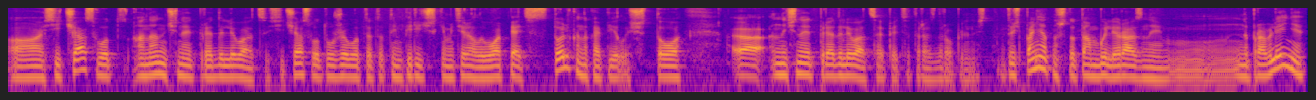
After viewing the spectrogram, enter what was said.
а, сейчас вот она начинает преодолеваться. Сейчас вот уже вот этот эмпирический материал, его опять столько накопилось, что начинает преодолеваться опять эта раздробленность. То есть понятно, что там были разные направления,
